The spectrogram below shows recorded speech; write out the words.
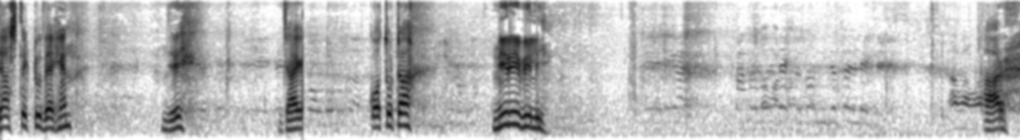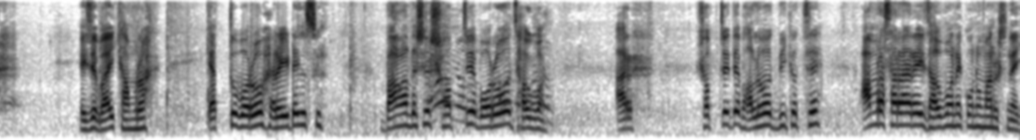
just একটু দেখেন যে জায়গা কতটা নিরিবিলি। আর এই যে বাইক, আমরা এত বড় আর এইটাই হচ্ছে বাংলাদেশের সবচেয়ে বড় ঝাউবন। আর সবচেয়ে ভালো দিক হচ্ছে আমরা ছাড়া আর এই ঝাউবনে কোনো মানুষ নেই।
